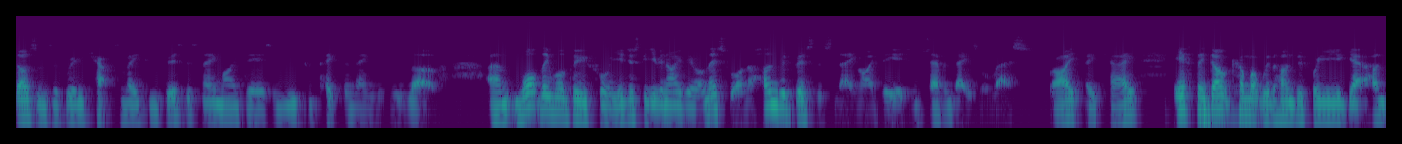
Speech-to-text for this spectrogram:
dozens of really captivating business name ideas, and you can pick the name that you love. Um, what they will do for you, just to give you an idea on this one, 100 business name ideas in seven days or less, right? Okay. If they don't come up with 100 for you, you get 100%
